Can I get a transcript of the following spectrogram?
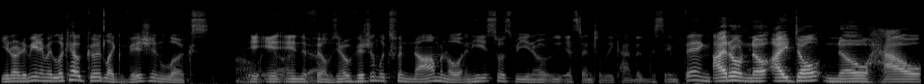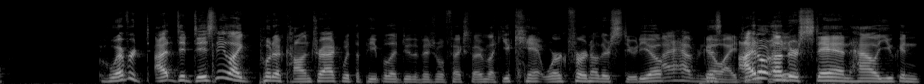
you know what i mean i mean look how good like vision looks Oh in, God, in the yeah. films you know vision looks phenomenal and he's supposed to be you know essentially kind of the same thing I don't know. I don't know how. Whoever I, did Disney like put a contract with the people that do the visual effects for him, like you can't work for another studio. i have no idea I don't but it- understand how you can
